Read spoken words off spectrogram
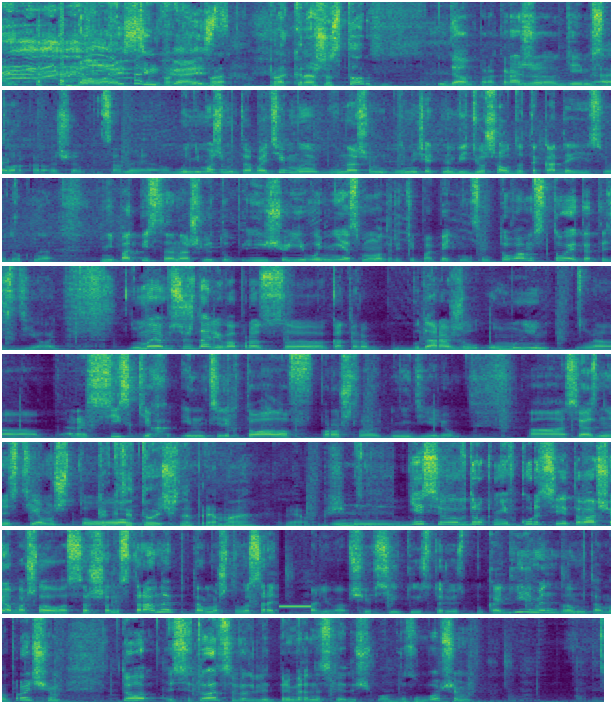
Давай, Steam Heist. про, про Crash Store? Да, про кражу Game Store, короче, пацаны. Мы не можем это обойти. Мы в нашем замечательном видеошоу ДТКД, если вы вдруг на, не подписаны на наш YouTube и еще его не смотрите по пятницам, то вам стоит это сделать. Мы обсуждали вопрос, э, который будоражил умы э, российских интеллектуалов в прошлую неделю, э, связанную с тем, что... Как ты точно прям, а? Прям вообще. Если вы вдруг не в курсе, это вообще обошло вас совершенно стороной, потому что вы срать вообще всю эту историю с ПК-геймингом там и прочим, то ситуация выглядит примерно следующим образом. В общем,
